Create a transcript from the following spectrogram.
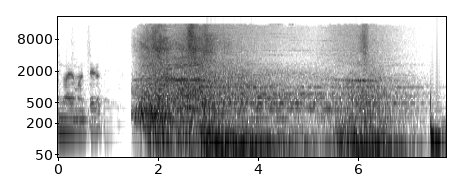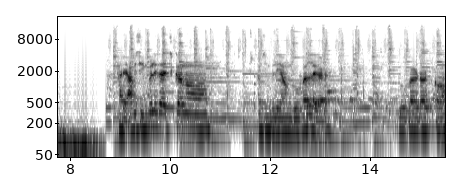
එන්වයමන්ට එක. හරි අපි සිම්පලි සච් කරනවා. සිම්පලියම් Google එකට. Google.com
